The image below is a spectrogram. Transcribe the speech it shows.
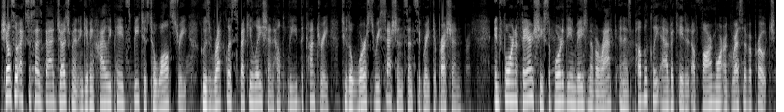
She also exercised bad judgment in giving highly paid speeches to Wall Street, whose reckless speculation helped lead the country to the worst recession since the Great Depression. In foreign affairs, she supported the invasion of Iraq and has publicly advocated a far more aggressive approach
